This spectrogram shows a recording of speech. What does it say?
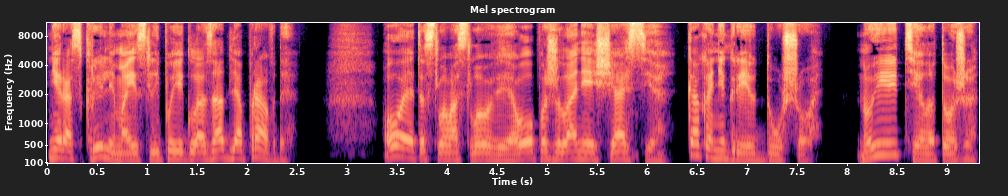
не раскрыли мои слепые глаза для правды. О, это словословие, о, пожелание счастья, как они греют душу. Ну и тело тоже,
